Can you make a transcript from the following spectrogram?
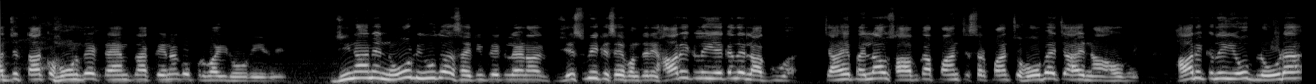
ਅੱਜ ਤੱਕ ਹੋਣ ਦੇ ਟਾਈਮ ਤੱਕ ਇਹਨਾਂ ਕੋਲ ਪ੍ਰੋਵਾਈਡ ਹੋ ਰਹੀਆਂ ਨੇ। ਜਿਨ੍ਹਾਂ ਨੇ ਨੋ ਡਿਊ ਦਾ ਸਰਟੀਫਿਕੇਟ ਲੈਣਾ, ਜਿਸ ਵੀ ਕਿਸੇ ਬੰਦੇ ਨੇ, ਹਰ ਇੱਕ ਲਈ ਇਹ ਕਹਿੰਦੇ ਲਾਗੂ ਆ। ਚਾਹੇ ਪਹਿਲਾਂ ਉਹ ਸਾਬਕਾ ਪੰਚ, ਸਰਪੰਚ ਹੋਵੇ, ਚਾਹੇ ਨਾ ਹੋਵੇ। ਹਰ ਇੱਕ ਲਈ ਉਹ ਲੋੜ ਆ।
